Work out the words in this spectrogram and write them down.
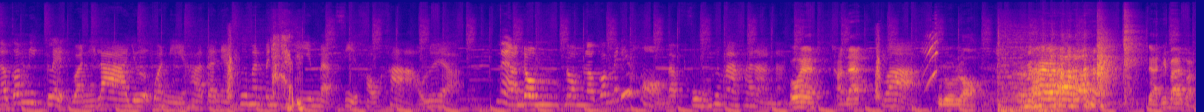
แล้วก็มีเกล็ดวานิลาเยอะกว่านี้ค่ะ แต่เนี้ยคือมันเป็นครีมแบบสีขาวๆเลยอะเนี่ยดมดมแล้วก็ไม่ได้หอมแบบฟุ้งขึ้นมาขนาดนั้น โอเค ชัดแล้วว่า กูโดนหลอก เดี๋ยวอธิบายก่อน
